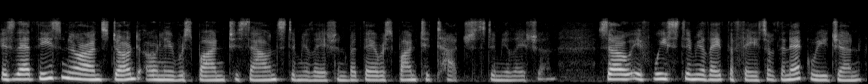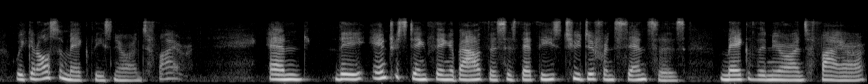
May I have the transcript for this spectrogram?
is that these neurons don't only respond to sound stimulation, but they respond to touch stimulation. So if we stimulate the face or the neck region, we can also make these neurons fire. And the interesting thing about this is that these two different senses make the neurons fire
